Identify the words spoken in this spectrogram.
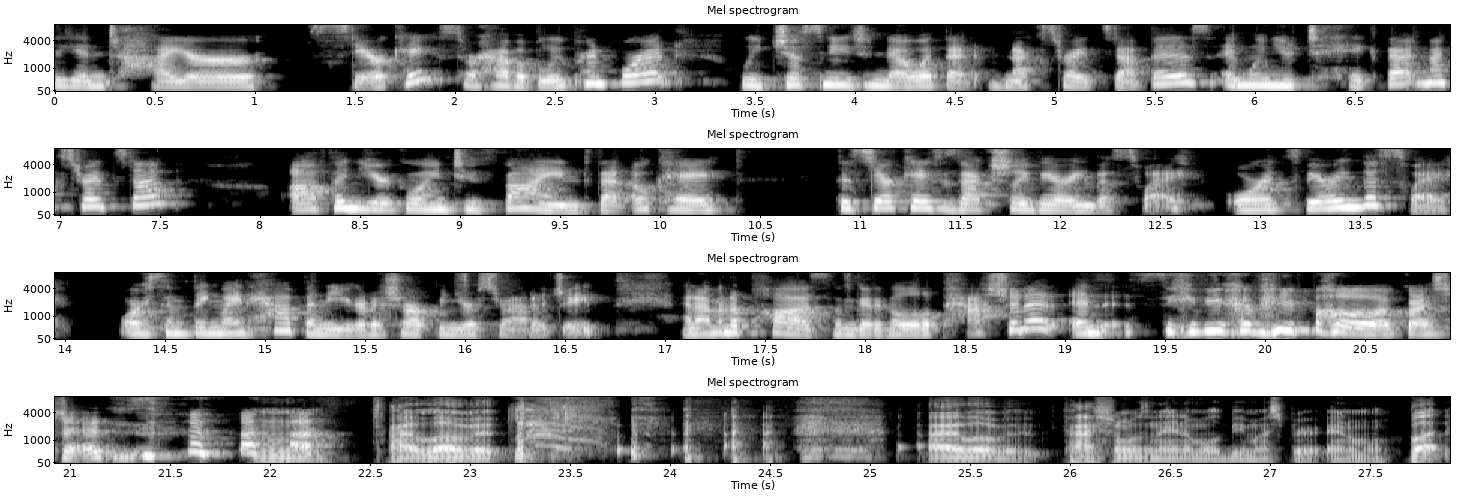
the entire staircase or have a blueprint for it. We just need to know what that next right step is. And when you take that next right step, often you're going to find that, okay, the staircase is actually veering this way, or it's veering this way, or something might happen and you're going to sharpen your strategy. And I'm going to pause. I'm getting a little passionate and see if you have any follow up questions. mm, I love it. I love it. Passion was an animal to be my spirit animal. But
